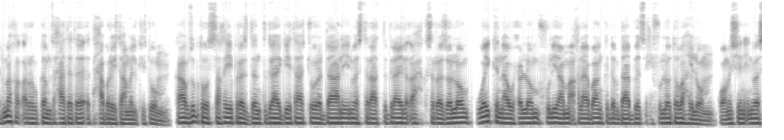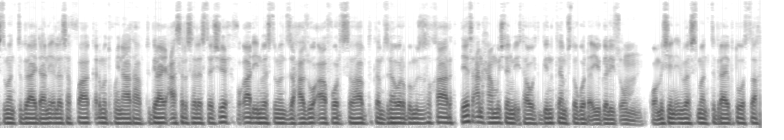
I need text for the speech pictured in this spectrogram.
ዕድመ ከቕርብ ከምዝሓተተ እቲ ሓበሬታ ኣመልኪቱ። ካብዚ ብተወሳኺ ፕረዚደንት ትግራይ ጌታቸው ረዳ ንኢንቨስተራት ትግራይ ልቓሕ ክስረዘሎም ወይ ክናውሐሎም ብፍሉይ ናብ ማእኸላይ ባንክ ደብዳበ ፅሒፉ ኣሎ ተባሂሉ። ኮሚሽን ኢንቨስትመንት ትግራይ ዳኒኤል ኣሰፋ ቅድሚ እቲ ኹናት ኣብ ትግራይ ዓሰርተ ሰለስተ ሺሕ ፍቓድ ኢንቨስትመንት ዝሓዙ ኣፈርቲ ሰብ ሃብቲ ከምዝነበሩ ብምዝኽኻር ተስዓን ሓሙሽተን ሚእታዊት ግን ከምዝተጎድኣ እዩ ገሊፁ። ኮሚሽን ኢንቨስትመንት ትግራይ ብተወሳኺ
